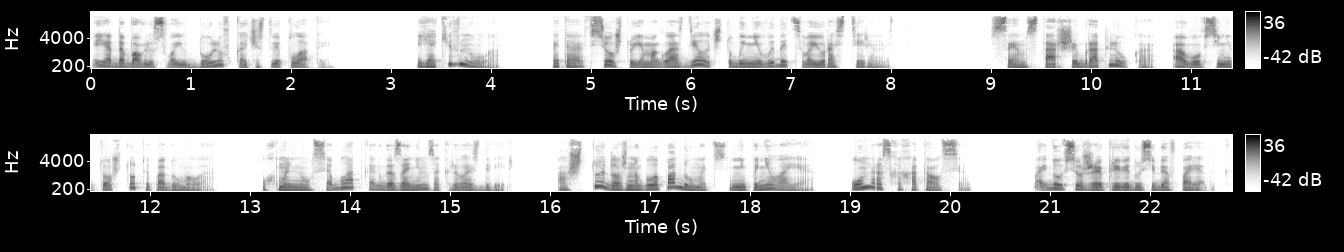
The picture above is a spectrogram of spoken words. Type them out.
Я добавлю свою долю в качестве платы». Я кивнула. Это все, что я могла сделать, чтобы не выдать свою растерянность. Сэм — старший брат Люка, а вовсе не то, что ты подумала. Ухмыльнулся Блад, когда за ним закрылась дверь. А что я должна была подумать, не поняла я. Он расхохотался. Пойду все же приведу себя в порядок.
